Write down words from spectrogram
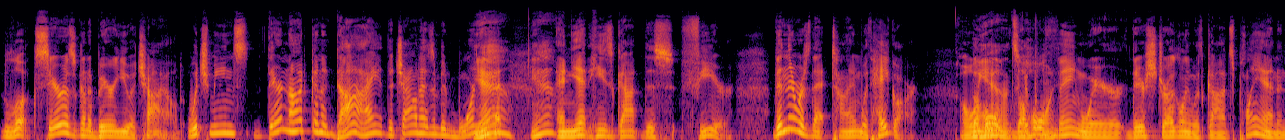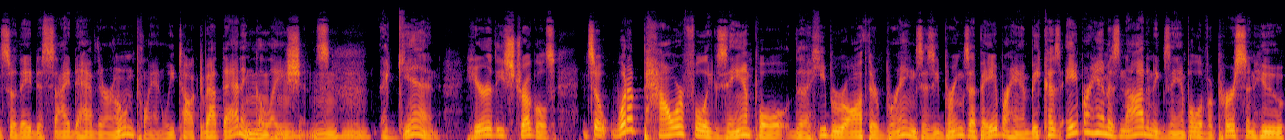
"Look, Sarah's going to bear you a child," which means they're not going to die. The child hasn't been born Yeah, yet, yeah. and yet he's got this fear. Then there was that time with Hagar. Oh, the yeah, whole, the whole point. thing where they're struggling with God's plan, and so they decide to have their own plan. We talked about that Mm-hmm, in Galatians. Again, here are these struggles, and so what a powerful example the Hebrew author brings as he brings up Abraham, because Abraham is not an example of a person who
